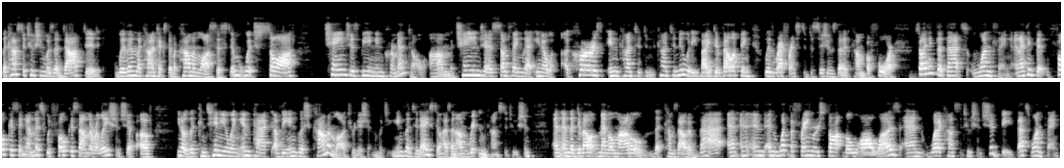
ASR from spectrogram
The Constitution was adopted within the context of a common law system, which saw change as being incremental, um, change as something that you know occurs in continu- continuity by developing with reference to decisions that had come before. So I think that that's one thing, and I think that focusing on this would focus on the relationship of you know the continuing impact of the English common law tradition, which England today still has an unwritten constitution and and the developmental model that comes out of that and and and, and what the framers thought the law was and what a constitution should be. That's one thing.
